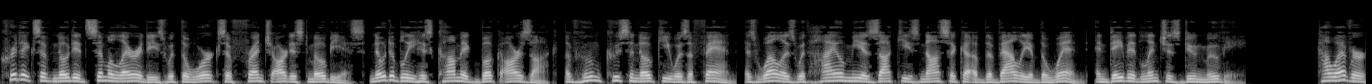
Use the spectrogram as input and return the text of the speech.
Critics have noted similarities with the works of French artist Moebius notably his comic book Arzak, of whom Kusunoki was a fan, as well as with Hayao Miyazaki's Nausicaa of the Valley of the Wind, and David Lynch's Dune movie. However,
